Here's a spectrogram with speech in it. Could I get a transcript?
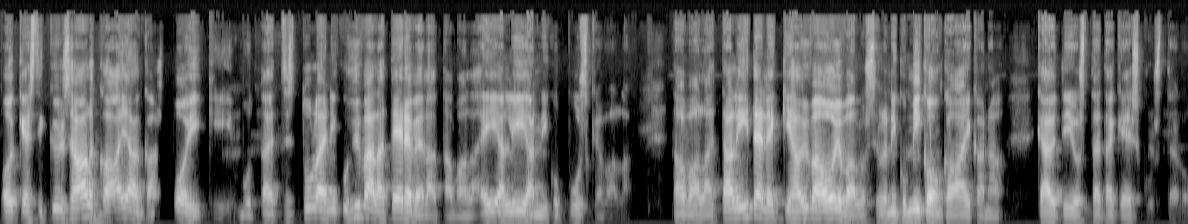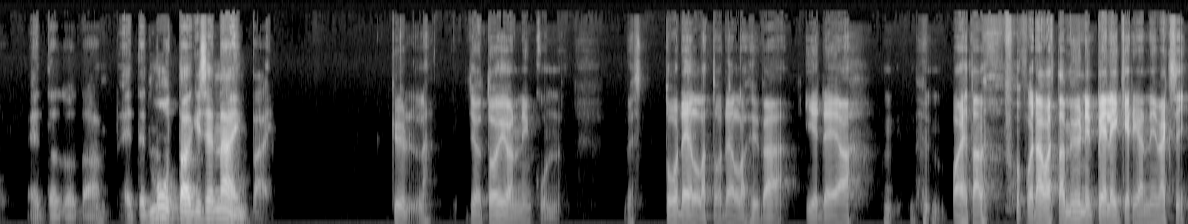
oikeasti kyllä se alkaa mm. ajan kanssa poikiin, mutta että se tulee niin kuin hyvällä terveellä tavalla, ei liian niin kuin puskevalla tavalla. Tämä oli itsellekin ihan hyvä oivallus silloin niin kuin Mikonkaan aikana käytiin just tätä keskustelua, että, tota, että, että muuttaakin sen näin päin. Kyllä. Joo, toi on niin kuin todella, todella hyvä idea. Vaihtaa, voidaan vaihtaa myynnin pelikirjan nimeksi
